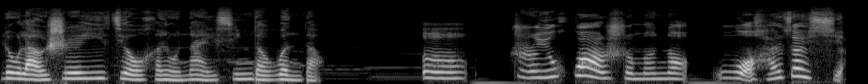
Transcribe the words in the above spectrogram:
陆老师依旧很有耐心地问道：“嗯，至于画什么呢？我还在想。”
